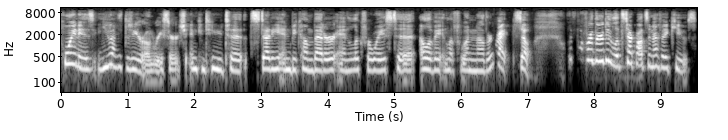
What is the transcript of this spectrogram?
point is you have to do your own research and continue to study and become better and look for ways to elevate and lift one another. Right. So without further ado, let's talk about some FAQs.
